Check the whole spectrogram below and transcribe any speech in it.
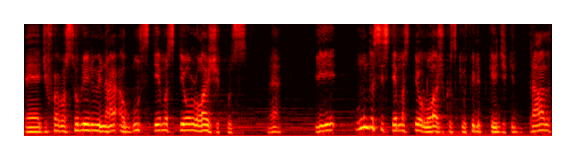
é, de forma subliminar alguns temas teológicos, né? E um desses temas teológicos que o Philip K. Dick tra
